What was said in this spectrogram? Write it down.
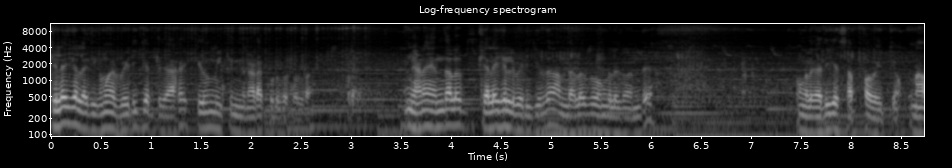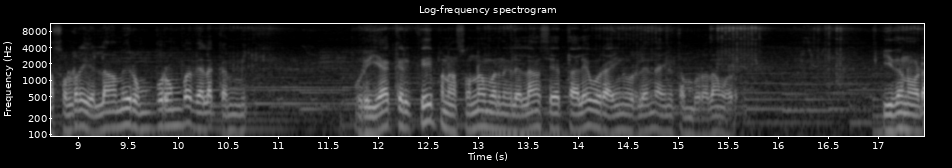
கிளைகள் அதிகமாக வெடிக்கிறதுக்காக கியூமிக் இந்த நட கொடுக்க சொல்கிறேன் ஏன்னா எந்த அளவுக்கு கிளைகள் வெடிக்குதோ அந்த அளவுக்கு உங்களுக்கு வந்து உங்களுக்கு அதிக சப்பை வைக்கும். நான் சொல்கிற எல்லாமே ரொம்ப ரொம்ப விலை கம்மி. ஒரு ஏக்கருக்கு இப்போ நான் சொன்ன மருந்துகள் எல்லாம் சேர்த்தாலே ஒரு ஐநூறுலேருந்து ஐநூற்றம்பது ரூபா தான் வரும். இதனோட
